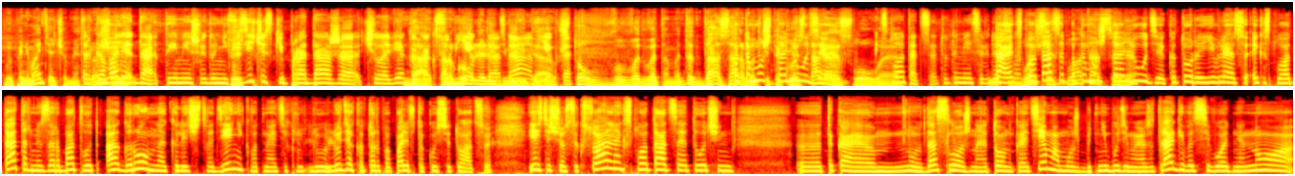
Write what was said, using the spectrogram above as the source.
Вы понимаете, о чем я Торговали, спрашиваю? да, ты имеешь в виду не То физически есть, продажа человека да, как торговля субъекта, людьми, да, да, объекта. Что в, в, в этом? Это, да, заработки, потому что такое люди, старое слово. Эксплуатация, тут имеется в виду Да, эксплуатация, эксплуатация потому что да? люди, которые являются эксплуататорами, зарабатывают огромное количество денег вот на этих людях, которые попали в такую ситуацию. Есть еще сексуальная эксплуатация, это очень э, такая, ну, да, сложная, тонкая тема, может быть, не будем ее затрагивать сегодня, но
